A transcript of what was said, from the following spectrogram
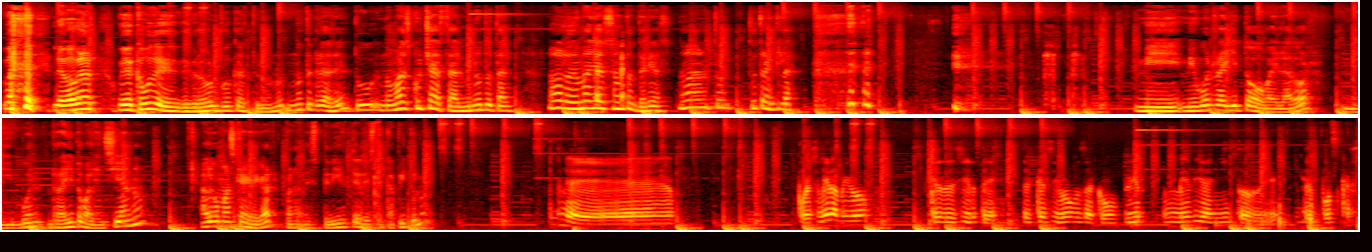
Le va a hablar. Oye, acabo de, de grabar un podcast, pero no, no te creas, ¿eh? Tú nomás escucha hasta el minuto tal. No, lo demás ya son tonterías. No, no, tú, tú tranquila. mi, mi buen rayito bailador, mi buen rayito valenciano. ¿Algo más que agregar para despedirte de este capítulo? Eh, pues mira, amigo, qué decirte. Ya casi vamos a cumplir medio añito de, de podcast.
